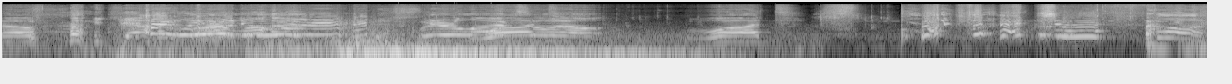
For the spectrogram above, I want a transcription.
Oh my god. We're alive. We're alive What? somehow. What? What the actual fuck?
